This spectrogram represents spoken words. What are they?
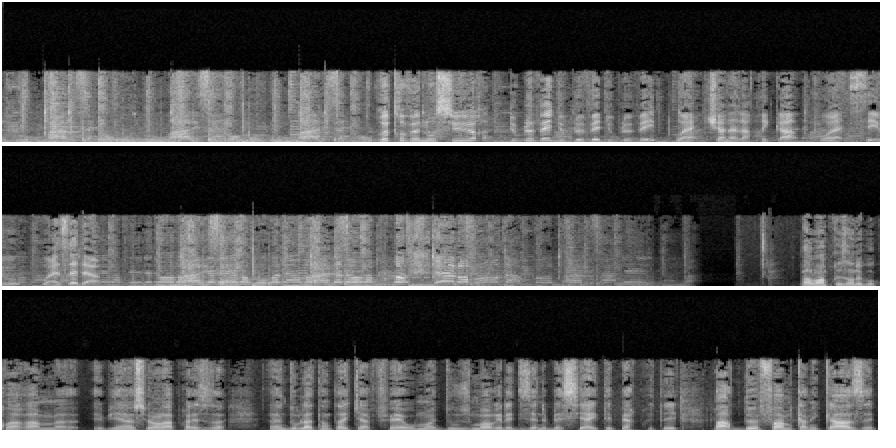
Retrouve-nous sur www.channelafrica.co.za. Parlons à présent de Boko Haram. Eh bien, selon la presse, un double attentat qui a fait au moins 12 morts et des dizaines de blessés a été perpétré par deux femmes kamikazes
